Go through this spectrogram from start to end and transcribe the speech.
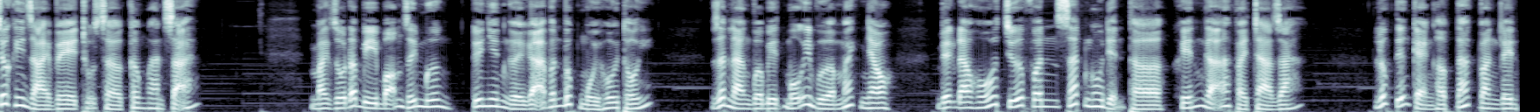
trước khi giải về trụ sở công an xã. Mặc dù đã bị bõm dưới mương, tuy nhiên người gã vẫn bốc mùi hôi thối. Dân làng vừa bịt mũi vừa mách nhau. Việc đào hố chứa phân sát ngôi điện thờ khiến gã phải trả giá. Lúc tiếng kèn hợp tác vang lên,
